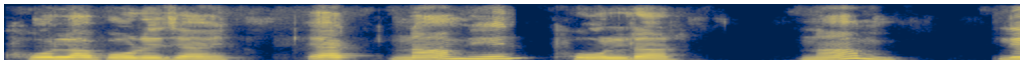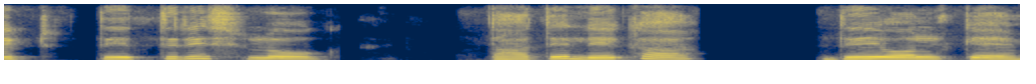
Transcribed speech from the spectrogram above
খোলা পড়ে যায় এক নামহীন ফোল্ডার। নাম লিফট তেত্রিশ লগ তাতে লেখা, they all came,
